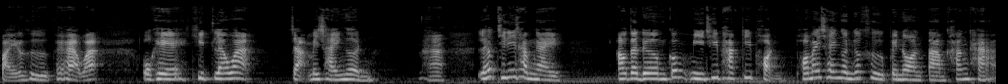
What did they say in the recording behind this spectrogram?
ไปก็คือคล้ายๆว่า โอเค คิดแล้วว่าจะไม่ใช้เงินนะแล้วทีนี้ทำไง เอาแต่เดิมก็มีที่พักที่ผ่อน เพราะไม่ใช้เงินก็คือไปนอนตามข้างทาง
